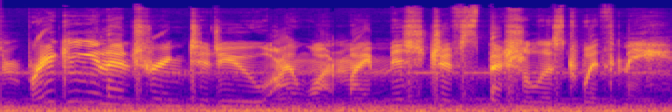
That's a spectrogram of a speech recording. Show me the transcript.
some breaking and entering to do, I want my mischief specialist with me.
